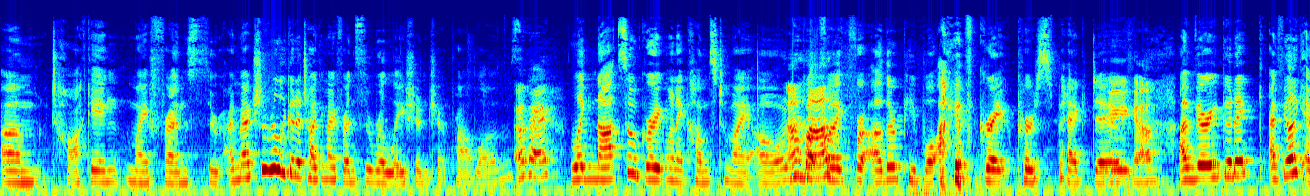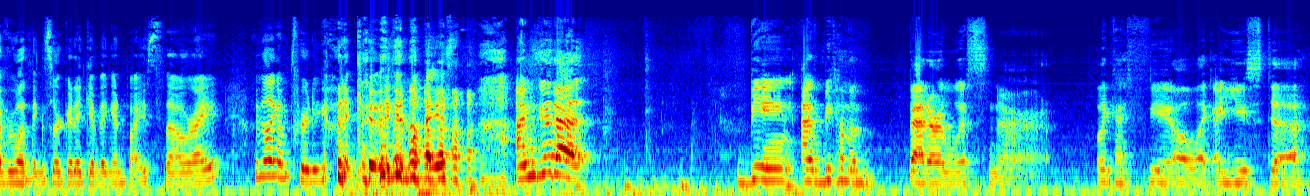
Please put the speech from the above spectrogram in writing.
um talking my friends through. I'm actually really good at talking my friends through relationship problems. Okay. Like not so great when it comes to my own, but Uh-huh. for, like for other people, I have great perspective. There you go. I'm very good at. I feel like everyone thinks they're good at giving advice, though, right? I feel like I'm pretty good at giving advice. I'm good at being. I've become a better listener. Like I feel like I used to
